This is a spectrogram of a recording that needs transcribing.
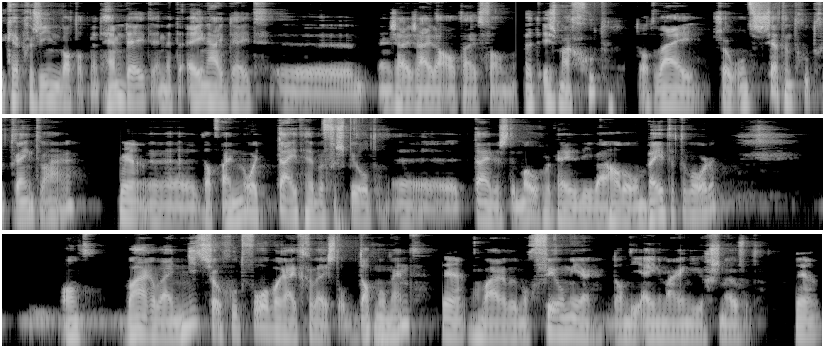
ik heb gezien wat dat met hem deed en met de eenheid deed. Eh, en zij zeiden altijd van, het is maar goed dat wij zo ontzettend goed getraind waren. Ja. Eh, dat wij nooit tijd hebben verspild eh, tijdens de mogelijkheden die wij hadden om beter te worden. Want waren wij niet zo goed voorbereid geweest op dat moment, Ja. dan waren er nog veel meer dan die ene marinier gesneuveld. Ja.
